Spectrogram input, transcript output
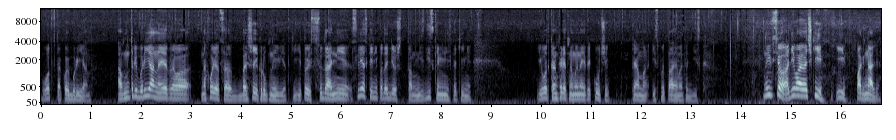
вот в такой бурьян. А внутри бурьяна этого находятся большие крупные ветки. И то есть сюда ни с леской не подойдешь, там ни с дисками, ни с какими. И вот конкретно мы на этой куче прямо испытаем этот диск. Ну и все, одеваю очки и погнали.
